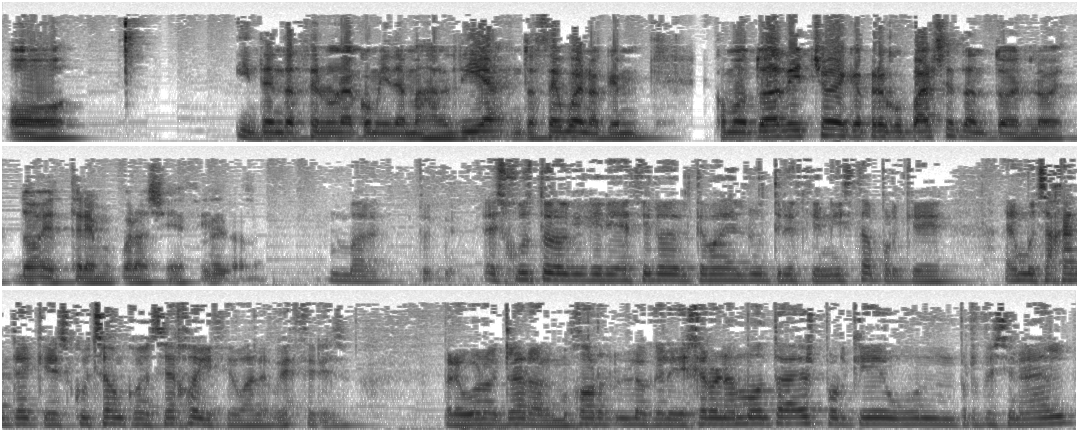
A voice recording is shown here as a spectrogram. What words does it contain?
o intenta hacer una comida más al día. Entonces, bueno, que como tú has dicho, hay que preocuparse tanto en los dos extremos, por así decirlo. ¿no? Vale, es justo lo que quería decir del tema del nutricionista porque hay mucha gente que escucha un consejo y dice, vale, voy a hacer eso. Pero bueno, claro, a lo mejor lo que le dijeron a Mota es porque un profesional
